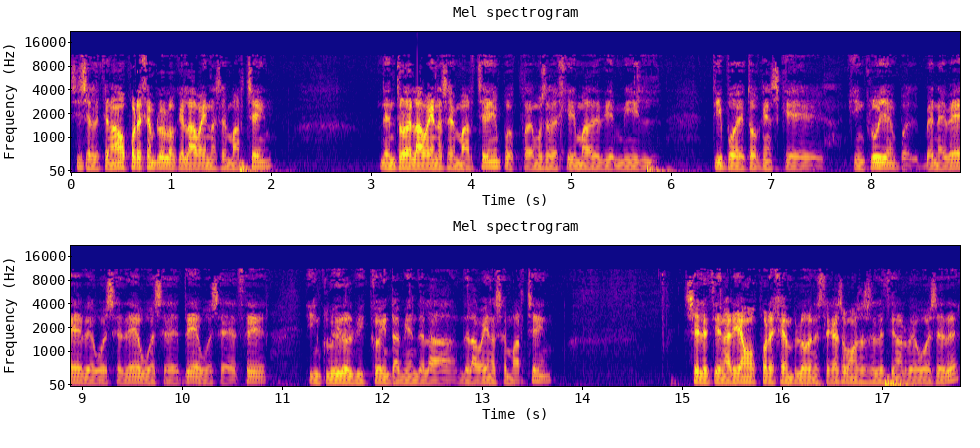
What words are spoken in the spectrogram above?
Si seleccionamos, por ejemplo, lo que es la Binance Smart Chain, dentro de la Binance Smart Chain, pues podemos elegir más de 10.000 tipo de tokens que, que incluyen, pues BNB, BUSD, USDT, USDC, incluido el Bitcoin también de la, de la Binance Smart Chain. Seleccionaríamos, por ejemplo, en este caso vamos a seleccionar BUSD,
